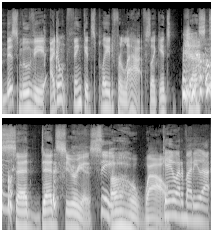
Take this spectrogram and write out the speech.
this movie, I don't think it's played for laughs. Like it's just said dead serious. Sí. Oh wow. Qué barbaridad.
